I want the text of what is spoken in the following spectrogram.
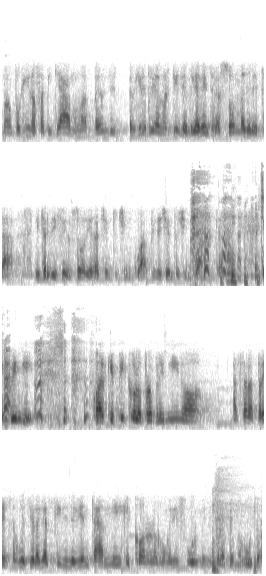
ma un pochino fatichiamo, ma per- perché le prime partite praticamente la somma dell'età di tre difensori era 150, più di 150 Cioè- e quindi qualche piccolo problemino sarà presto questi ragazzini di 20 anni che corrono come dei fulmini ce l'abbiamo avuto.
